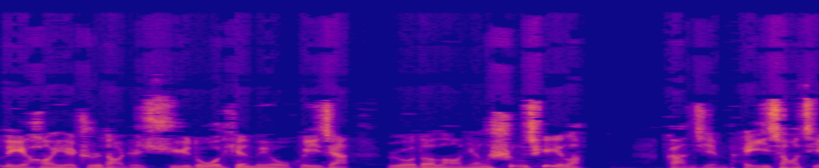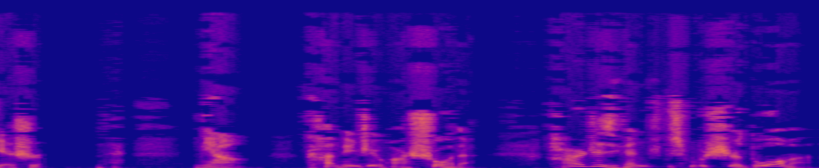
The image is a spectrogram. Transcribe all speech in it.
李浩也知道这许多天没有回家，惹得老娘生气了，赶紧陪笑解释：“ 娘，看您这话说的，孩儿这几天这不事多吗？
